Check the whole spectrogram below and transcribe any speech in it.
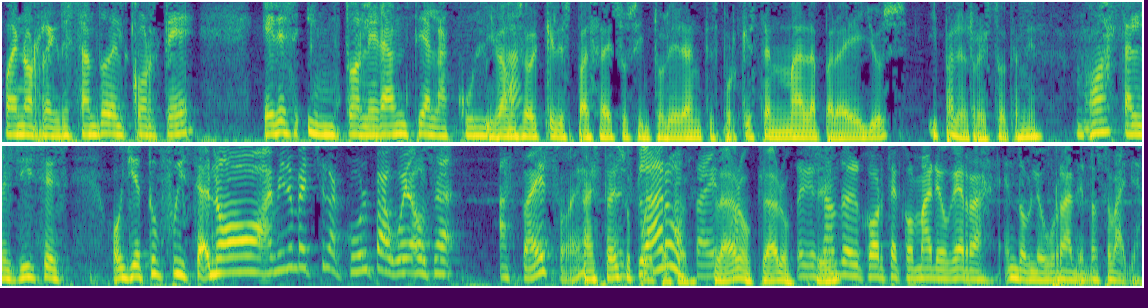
Bueno, regresando del corte, eres intolerante a la culpa. Y vamos a ver qué les pasa a esos intolerantes, por qué es tan mala para ellos y para el resto también. No, hasta les dices, oye, tú fuiste. No, a mí no me eche la culpa, güey. O sea, hasta eso, ¿eh? Hasta eso puede claro, pasar. Hasta eso. Claro, claro. Regresando sí. del corte con Mario Guerra en W Radio, no se vayan.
